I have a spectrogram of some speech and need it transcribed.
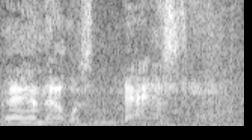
Man, that was nasty.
